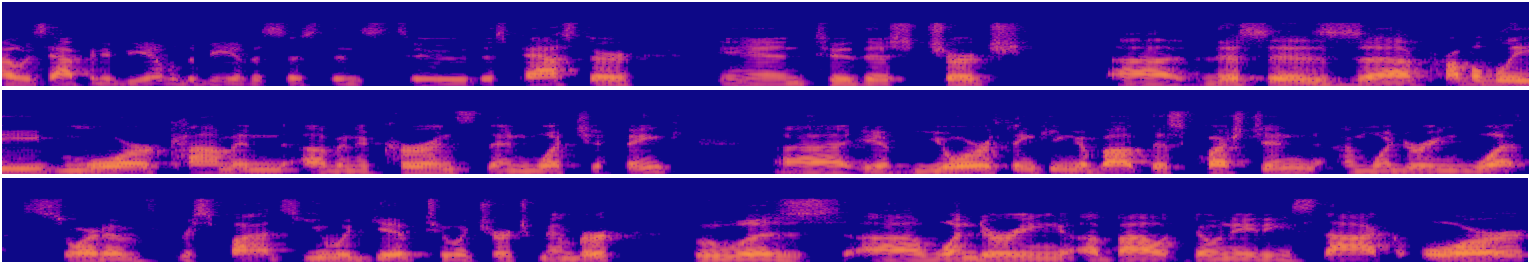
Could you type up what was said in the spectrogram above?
I was happy to be able to be of assistance to this pastor and to this church. Uh, this is uh, probably more common of an occurrence than what you think. Uh, if you're thinking about this question, I'm wondering what sort of response you would give to a church member who was uh, wondering about donating stock or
